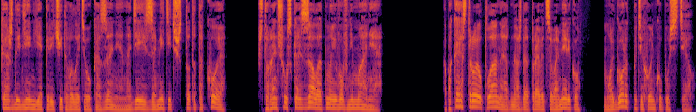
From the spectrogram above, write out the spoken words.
Каждый день я перечитывал эти указания, надеясь заметить что-то такое, что раньше ускользало от моего внимания. А пока я строил планы однажды отправиться в Америку, мой город потихоньку пустел.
